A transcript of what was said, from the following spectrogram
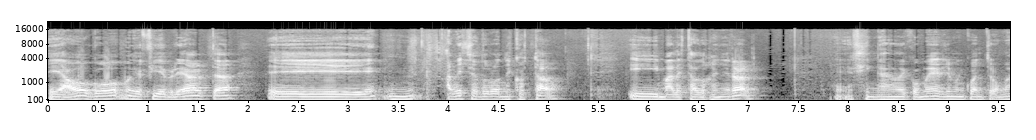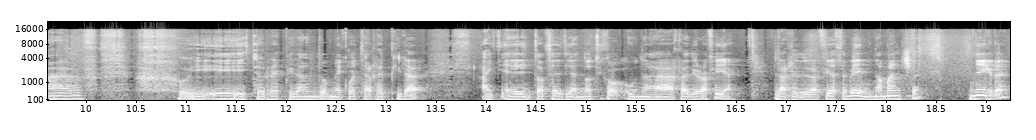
eh, ahogo, eh, fiebre alta, eh, a veces dolor de costado y mal estado general. sin ganas de comer, yo me encuentro mal y estoy respirando, me cuesta respirar hay entonces diagnóstico una radiografía. La radiografía se ve una mancha negra,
